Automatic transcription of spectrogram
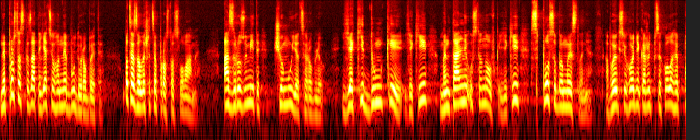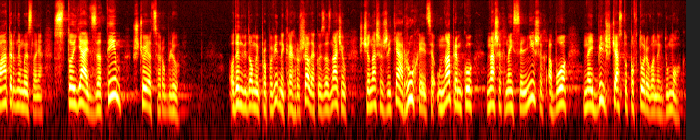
Не просто сказати, я цього не буду робити, бо це залишиться просто словами, а зрозуміти, чому я це роблю, які думки, які ментальні установки, які способи мислення, або, як сьогодні кажуть психологи, патерни мислення стоять за тим, що я це роблю. Один відомий проповідник Рег Рошел якось зазначив, що наше життя рухається у напрямку наших найсильніших або найбільш часто повторюваних думок.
